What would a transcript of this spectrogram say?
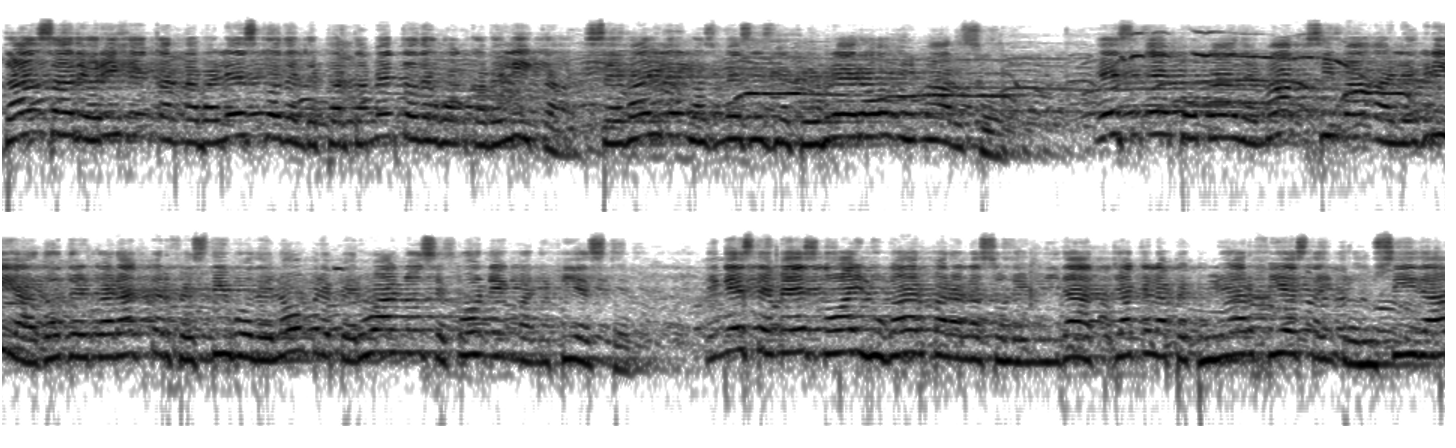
Danza de origen carnavalesco del departamento de Huancavelica. Se baila en los meses de febrero y marzo. Es época de máxima alegría, donde el carácter festivo del hombre peruano se pone en manifiesto. En este mes no hay lugar para la solemnidad, ya que la peculiar fiesta introducida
